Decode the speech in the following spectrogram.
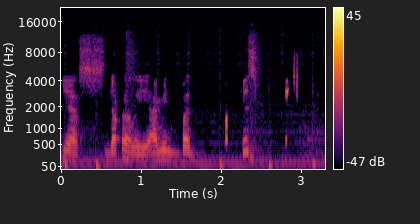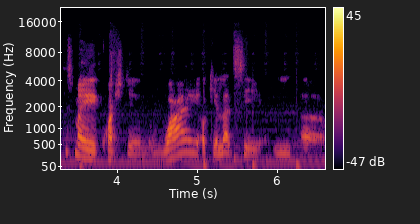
Yes, definitely. I mean, but this here's my question: Why? Okay, let's say uh,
